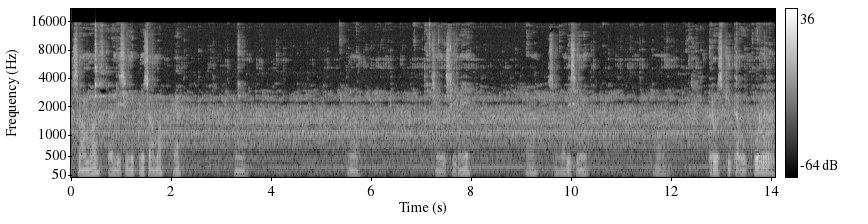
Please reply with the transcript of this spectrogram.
sama dan di sini pun sama ya. Hmm. Hmm. sama sini. Nah, sama di sini. Nah, terus kita ukur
